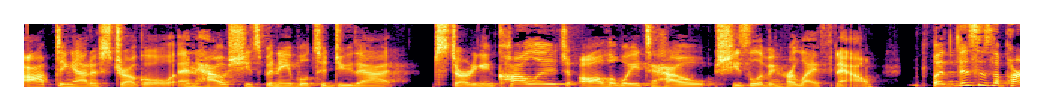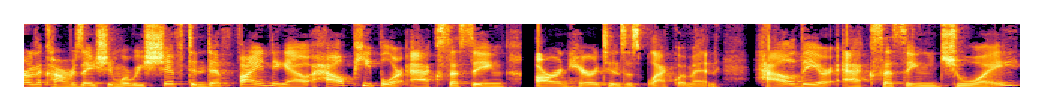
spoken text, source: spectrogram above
opting out of struggle and how she's been able to do that starting in college all the way to how she's living her life now. But this is the part of the conversation where we shift into finding out how people are accessing our inheritance as Black women, how they are accessing joy.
